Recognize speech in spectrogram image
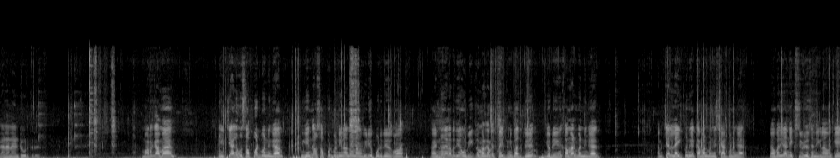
வேணான்ட்டு கொடுத்துரு. மறக்காமல் நீங்கள் சேனலுக்கு சப்போர்ட் பண்ணுங்கள் நீங்கள் எந்த சப்போர்ட் பண்ணீங்களோ அந்த நாங்கள் வீடியோ போட்டுகிட்டே இருக்கோம். இன்னொன்று என்ன பார்த்தீங்கன்னா உங்கள் வீட்டில் மறக்காமல் ட்ரை பண்ணி பார்த்துட்டு எப்படின்னு கமெண்ட் பண்ணுங்கள் நம்ம சேனல் லைக் பண்ணுங்கள் கமெண்ட் பண்ணுங்கள் ஷேர் பண்ணுங்கள் நம்ம பார்த்தீங்கன்னா நெக்ஸ்ட் வீடியோ சந்திக்கலாம் ஓகே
